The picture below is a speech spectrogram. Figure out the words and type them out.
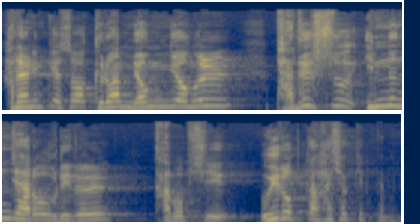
하나님께서 그러한 명령을 받을 수 있는 자로 우리를 값없이 의롭다 하셨기 때문에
